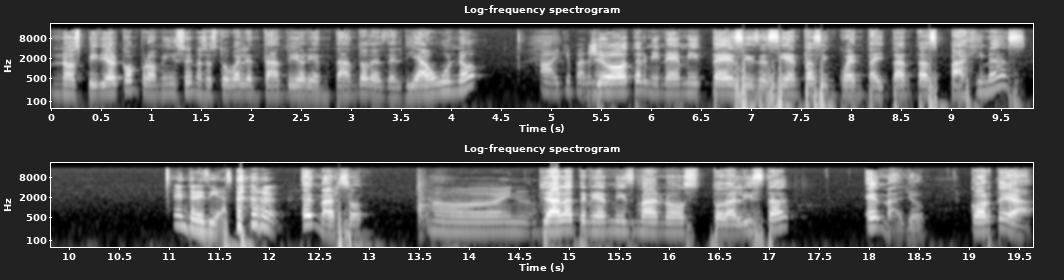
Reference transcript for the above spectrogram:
nos pidió el compromiso y nos estuvo alentando y orientando desde el día uno. Ay, qué padre. Yo terminé mi tesis de 150 y tantas páginas En tres días. en marzo. Ay, no. Ya la tenía en mis manos toda lista en mayo. Corte A.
